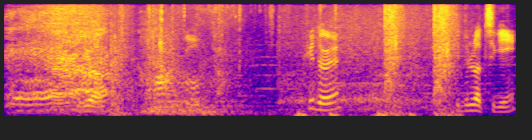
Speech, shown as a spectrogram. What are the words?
드디어 휘둘. 휘둘러치기.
